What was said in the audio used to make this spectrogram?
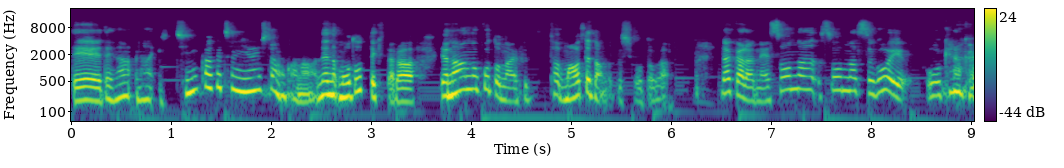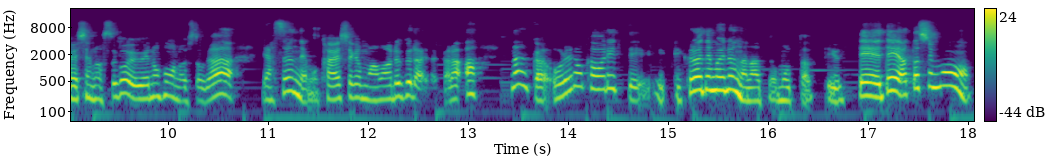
て、で、な、な、1、2ヶ月入院したのかな？で、戻ってきたら、いや、何のことない、多分回ってたんだって仕事が。だからね、そんな、そんなすごい大きな会社のすごい上の方の人が休んでも会社が回るぐらいだから、あ、なんか俺の代わりっていくらでもいるんだなって思ったって言って、で、私も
